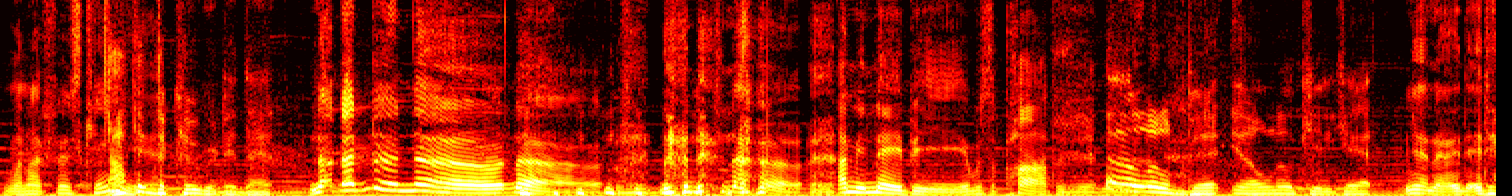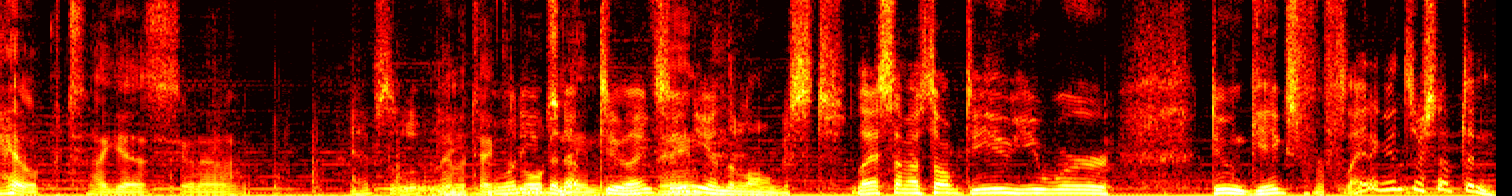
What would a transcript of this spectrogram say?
when I first came I here. think the cougar did that. No, no, no, no, no, no. I mean, maybe it was a part of it. A little bit, you know, a little kitty cat. You know, it, it helped, I guess. You know. Absolutely. Never take the what have you been name up to? I ain't seen you in the longest. Last time I talked to you, you were doing gigs for Flanagan's or something.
